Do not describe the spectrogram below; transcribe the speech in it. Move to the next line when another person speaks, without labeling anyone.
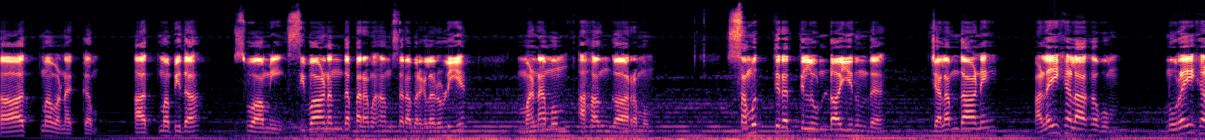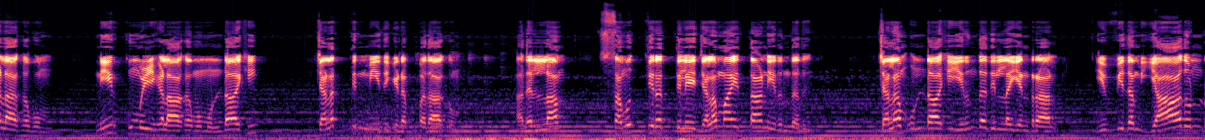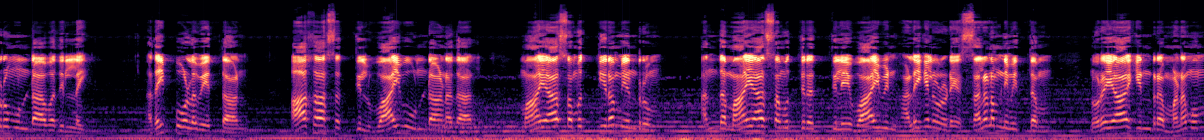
ஆத்ம வணக்கம் ஆத்மபிதா சுவாமி சிவானந்த பரமஹம்சர் அவர்கள் அருளிய மனமும் அகங்காரமும். சமுத்திரத்தில் உண்டாயிருந்த ஜலம்தானே அலைகளாகவும் நுரைகளாகவும் நீர்க்குமிழிகளாகவும் உண்டாகி ஜலத்தின் மீது கிடப்பதாகும். அதெல்லாம் சமுத்திரத்திலே ஜலமாய்த்தான் இருந்தது. ஜலம் உண்டாகி இருந்ததில்லை என்றால் இவ்விதம் யாதொன்றும் உண்டாவதில்லை. அதைப் போலவே தான் ஆகாசத்தில் வாய்வு உண்டானதால் மாயா சமுத்திரம் என்றும் அந்த மாயா சமுத்திரத்திலே வாயுவின் அலைகளுடைய சலனம் நிமித்தம் நுரையாகின்ற மனமும்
